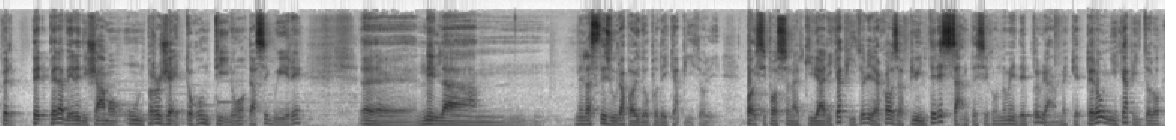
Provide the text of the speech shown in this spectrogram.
per, per, per avere diciamo, un progetto continuo da seguire eh, nella, nella stesura poi dopo dei capitoli. Poi si possono archiviare i capitoli, la cosa più interessante secondo me del programma è che per ogni capitolo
